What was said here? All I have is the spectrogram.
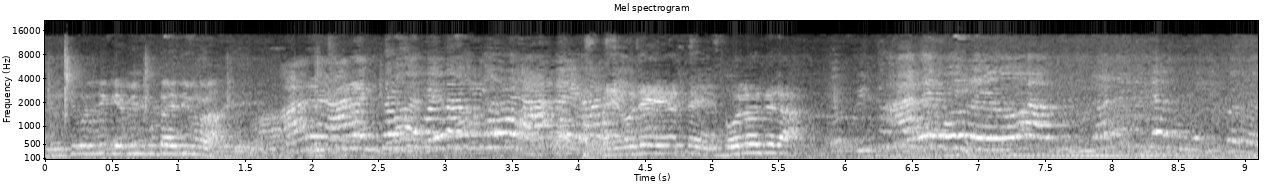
प्रिन्सिपलची केबिन कुठं आहे ती मला अरे अरे इधर से बता दो अरे नहीं, उधर ये थे, बोलो दिला अरे बोल रहे हो आप बुलाने में क्या तुमको दिक्कत है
